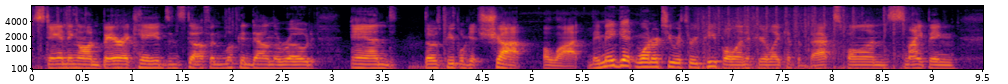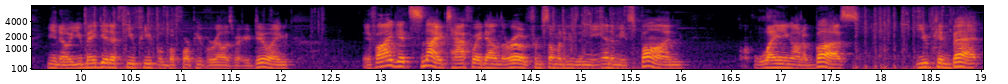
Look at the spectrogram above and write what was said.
standing on barricades and stuff and looking down the road and those people get shot a lot. They may get one or two or three people and if you're like at the back spawn sniping, you know, you may get a few people before people realize what you're doing, if I get sniped halfway down the road from someone who's in the enemy spawn, laying on a bus, you can bet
